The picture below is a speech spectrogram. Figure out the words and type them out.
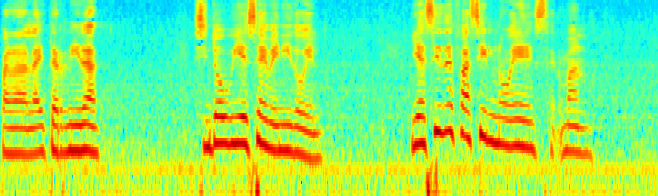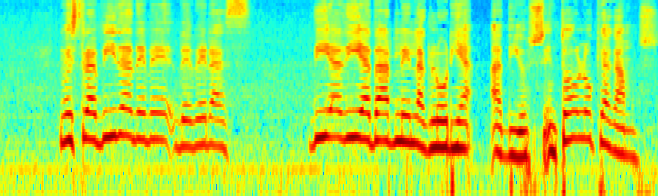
para la eternidad si no hubiese venido Él. Y así de fácil no es, hermano. Nuestra vida debe de veras día a día darle la gloria a Dios en todo lo que hagamos.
